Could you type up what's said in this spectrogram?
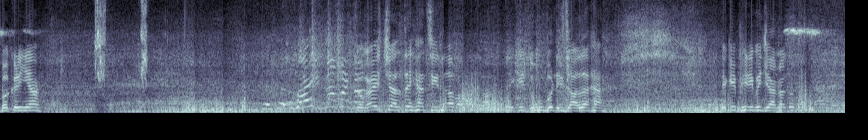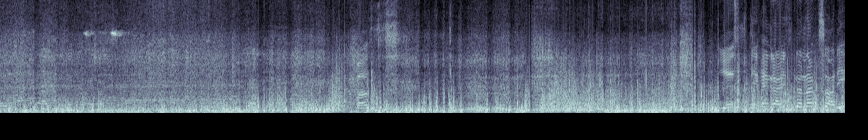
बकरियाँ। तो गाइस चलते हैं सीधा लेकिन धूप बड़ी ज़्यादा है। लेकिन फिर भी जाना तो बस। यस देखें गाइस कनक सारी।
